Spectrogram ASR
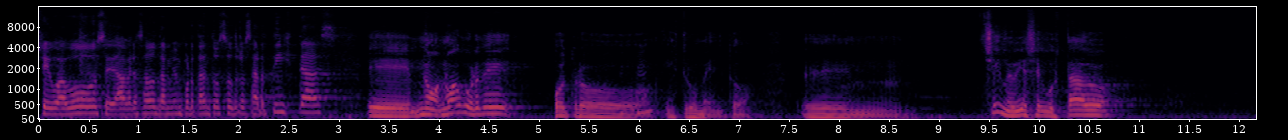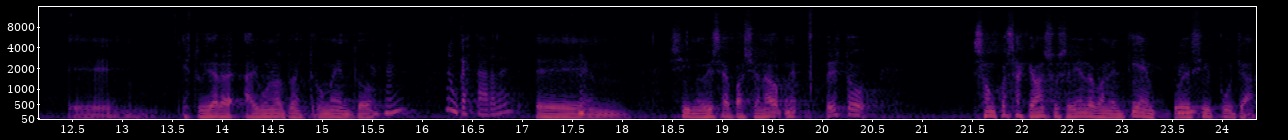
llegó a vos, ha abrazado también por tantos otros artistas? Eh, no, no abordé otro instrumento. Eh, sí, me hubiese gustado eh, estudiar algún otro instrumento. Nunca es tarde. sí, me hubiese apasionado. pero esto son cosas que van sucediendo con el tiempo. Voy a decir, pucha,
